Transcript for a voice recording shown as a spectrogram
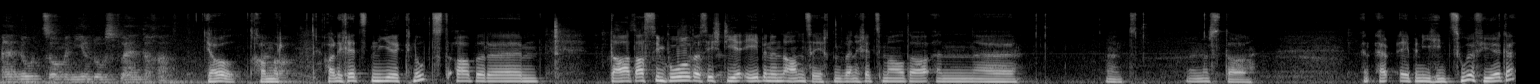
äh, nutzen, die man und ausblenden kann? Jawohl, kann man. Habe ich jetzt nie genutzt, aber ähm, da, das Symbol, das ist die Ebenenansicht. Und wenn ich jetzt mal da ein, äh, wenn wir es da eine Ebene hinzufügen,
